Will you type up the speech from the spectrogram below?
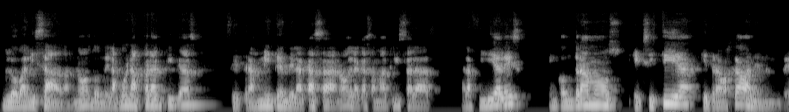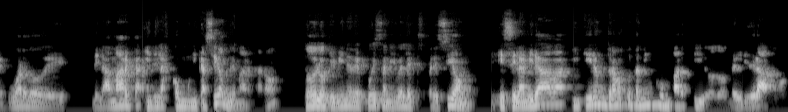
globalizadas, ¿no? Donde las buenas prácticas se transmiten de la casa, ¿no? De la casa matriz a las, a las filiales. Encontramos que existía, que trabajaban en el resguardo de, de la marca y de la comunicación de marca, ¿no? Todo lo que viene después a nivel de expresión, que se la miraba y que era un trabajo también compartido, donde el liderazgo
